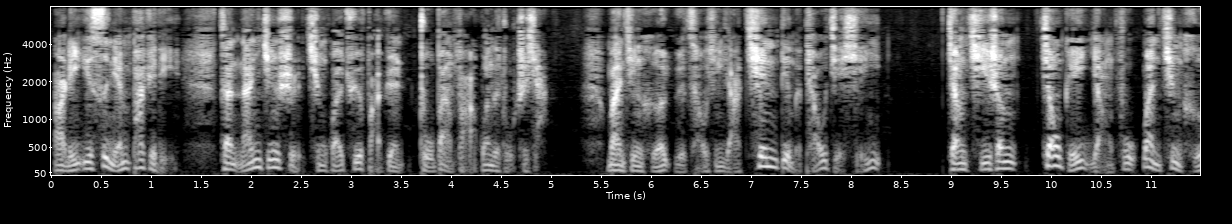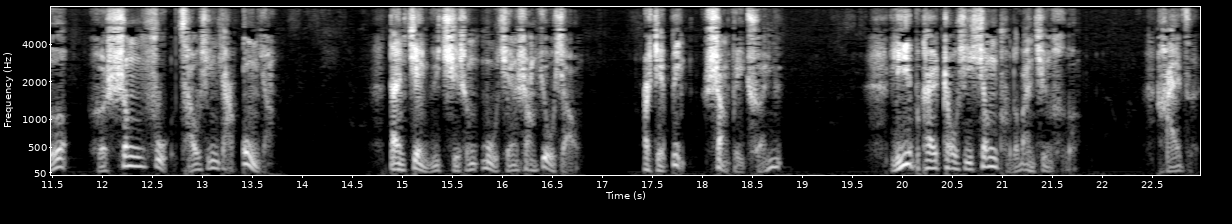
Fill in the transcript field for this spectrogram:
二零一四年八月底，在南京市秦淮区法院主办法官的主持下，万庆和与曹新亚签订了调解协议，将齐生交给养父万庆和和生父曹新亚供养。但鉴于齐生目前尚幼小，而且病尚未痊愈，离不开朝夕相处的万庆和，孩子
